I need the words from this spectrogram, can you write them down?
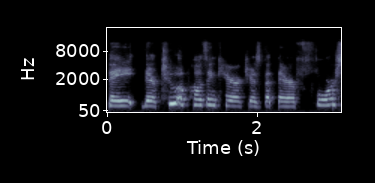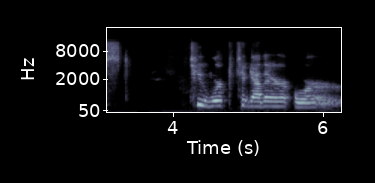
they they're two opposing characters, but they're forced to work together or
